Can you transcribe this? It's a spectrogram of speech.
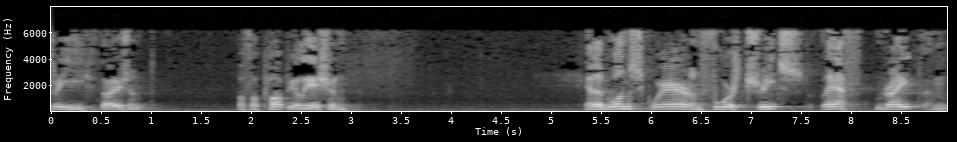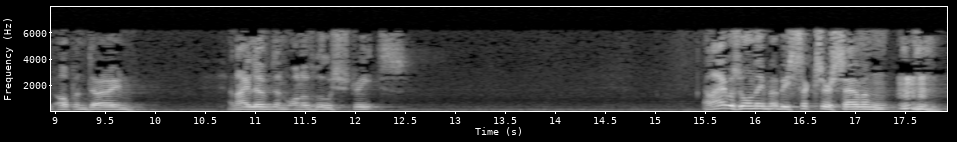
3,000 of a population. It had one square and four streets, left and right and up and down. And I lived in one of those streets. And I was only maybe six or seven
